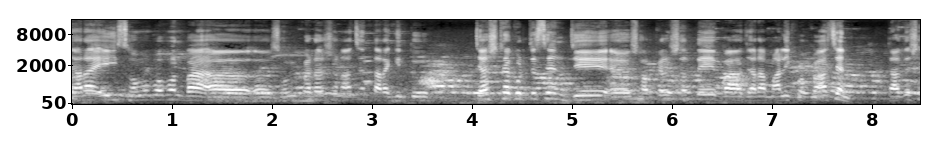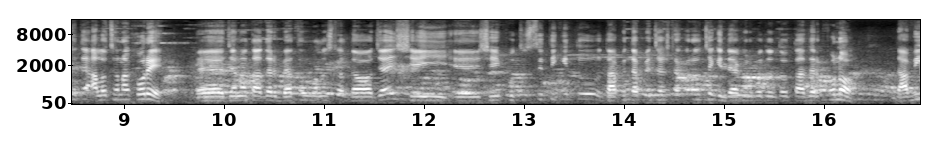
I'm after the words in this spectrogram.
যারা এই সমভবন বা শ্রমিক ফেডারেশন আছেন, তারা কিন্তু চেষ্টা করতেছেন যে সরকারের সাথে বা যারা মালিক পক্ষ আছেন, তাদের সাথে আলোচনা করে যেন তাদের বেতন বোনাসটা দেওয়া যায়। সেই সেই প্রতিশ্রুতি কিন্তু ধাপে ধাপে চেষ্টা করা হচ্ছে, কিন্তু এখন পর্যন্ত তাদের কোনো দাবি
